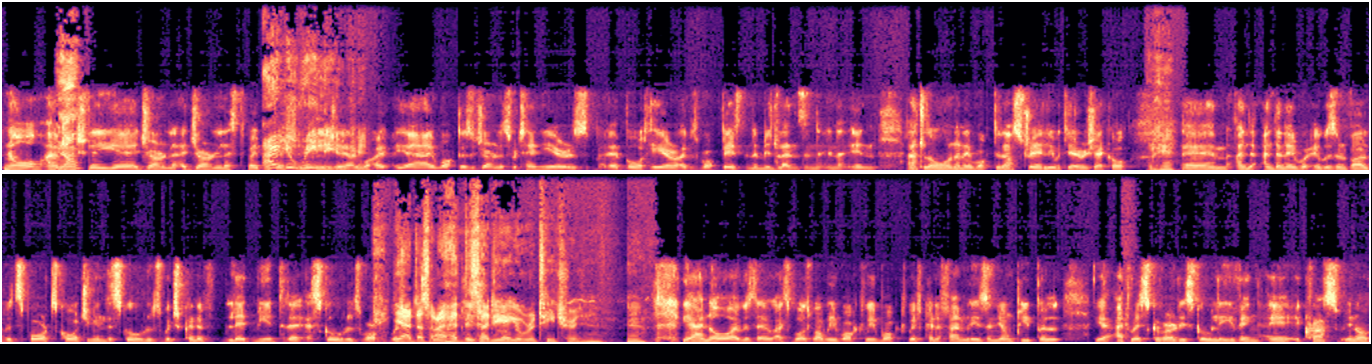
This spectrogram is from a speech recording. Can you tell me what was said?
No, I'm no? actually a, journal, a journalist by profession. Are you really? Okay. I, I, yeah, I worked as a journalist for ten years, uh, both here. I was work based in the Midlands in in, in Athlone, and I worked in Australia with the Irish Echo. Okay. Um, and and then I, I was involved with sports coaching in the schools, which kind of led me into the schools work. yeah, that's. I had this idea program. you were a teacher. Yeah. Yeah. Yeah, no, I was. Uh, I suppose while we worked, we worked with kind of families and young people yeah, at risk of early school leaving uh, across you know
